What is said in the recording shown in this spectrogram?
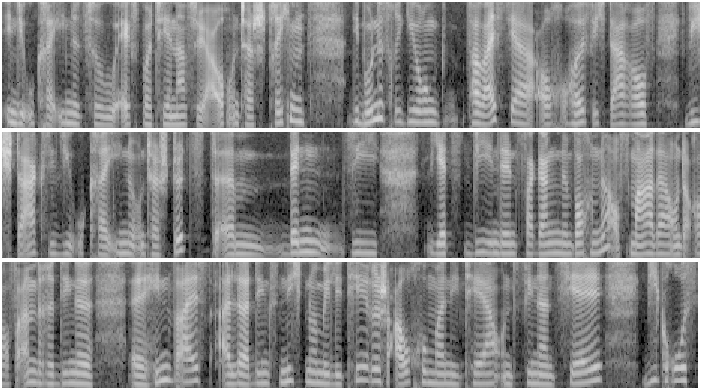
in die Ukraine zu exportieren, hast du ja auch unterstrichen. Die Bundesregierung verweist ja auch häufig darauf, wie stark sie die Ukraine unterstützt. Ähm, wenn sie jetzt wie in den vergangenen Wochen ne, auf Marder und auch auf andere Dinge äh, hinweist, allerdings nicht nur militärisch, auch humanitär und finanziell. Wie groß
